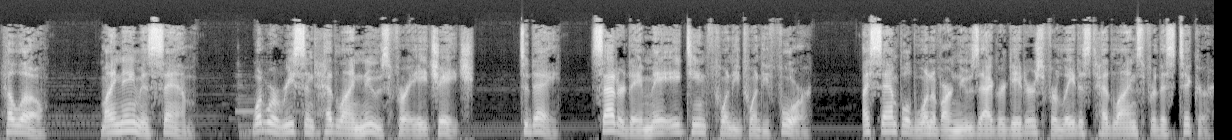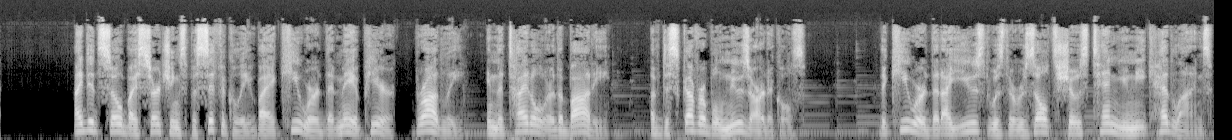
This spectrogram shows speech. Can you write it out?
Hello. My name is Sam. What were recent headline news for AHH? Today, Saturday, May 18, 2024, I sampled one of our news aggregators for latest headlines for this ticker. I did so by searching specifically by a keyword that may appear, broadly, in the title or the body, of discoverable news articles. The keyword that I used was the results shows 10 unique headlines,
